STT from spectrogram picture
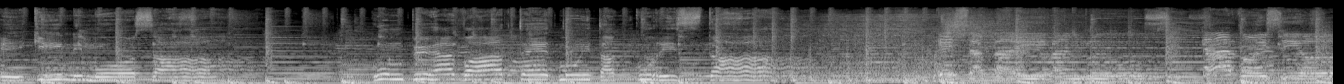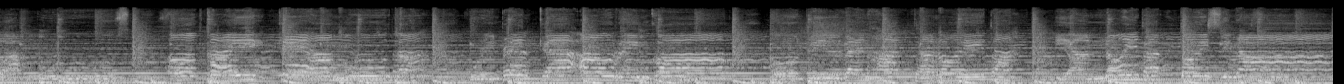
ei kiinni mua saa. Kun pyhä vaatteet muita kuristaa. Kesäpäivän blues, tää voisi olla uus. Oot kaikkea muuta kuin pelkkää aurinkoa. Oot pilven hattaroita ja noita toisinaan.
